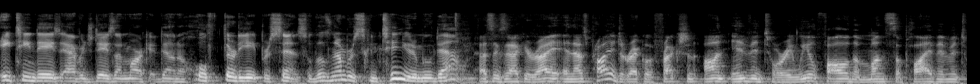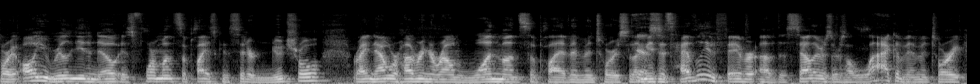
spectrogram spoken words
18 days average days on market, down a whole 38%. So those numbers continue to move down. That's exactly right. And that's probably a direct reflection on inventory. And we'll follow the month supply of inventory. All you really need to know is four month supply is considered neutral. Right now, we're hovering around one month supply of inventory. So that Yes. means it's heavily in favor of the sellers. There's a lack of inventory.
